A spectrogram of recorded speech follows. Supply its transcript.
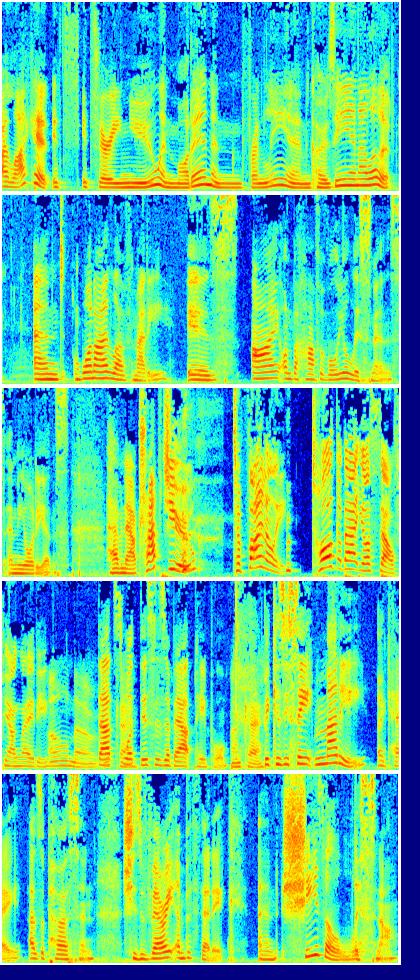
I like it. It's it's very new and modern and friendly and cozy, and I love it. And what I love, Maddie, is I, on behalf of all your listeners and the audience, have now trapped you to finally talk about yourself, young lady. Oh no, That's Okay. what this is about, people. Okay. Because you see, Maddie, okay, as a person, she's very empathetic and she's a listener.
